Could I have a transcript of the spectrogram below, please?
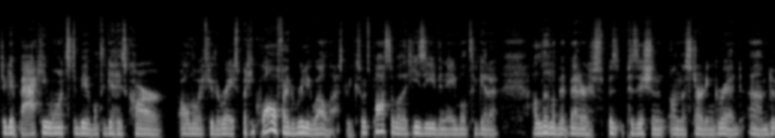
to get back. He wants to be able to get his car all the way through the race, but he qualified really well last week. So it's possible that he's even able to get a, a little bit better sp- position on the starting grid, um, d-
